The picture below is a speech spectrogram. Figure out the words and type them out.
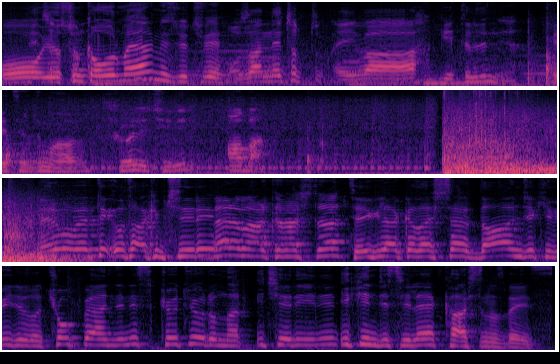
Oo yosun kavurma yer miyiz Lütfi? Ozan ne tuttun? Eyvah. Getirdin ya. Getirdim abi. Şöyle çevir. Aban. Merhaba Web Tekno takipçileri. Merhaba arkadaşlar. Sevgili arkadaşlar daha önceki videoda çok beğendiğiniz kötü yorumlar içeriğinin ikincisiyle karşınızdayız.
